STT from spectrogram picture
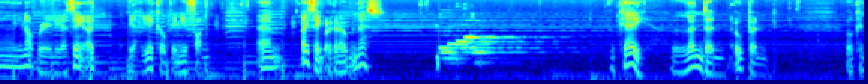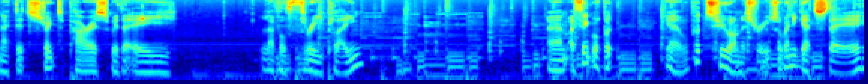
Uh, you're not really. I think, uh, yeah, you're coping, you're fine. Um, I think we're going to open this. Okay, London, open. We'll connect it straight to Paris with a level 3 plane. Um, I think we'll put, yeah, we'll put two on this route, so when he gets there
